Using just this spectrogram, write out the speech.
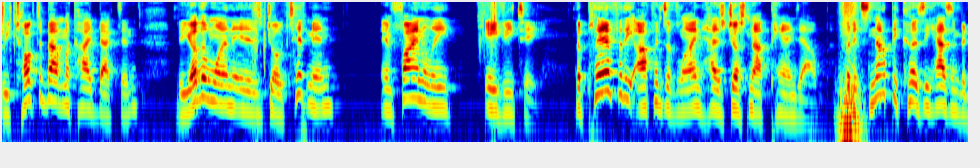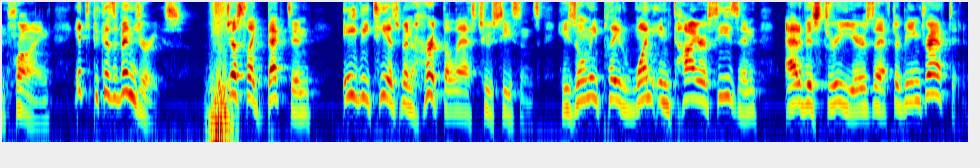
We talked about Mekhi Becton. The other one is Joe Tippmann. And finally, AVT. The plan for the offensive line has just not panned out, but it's not because he hasn't been trying, it's because of injuries. Just like Becton, AVT has been hurt the last two seasons. He's only played one entire season out of his three years after being drafted.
